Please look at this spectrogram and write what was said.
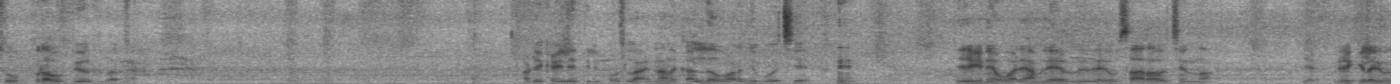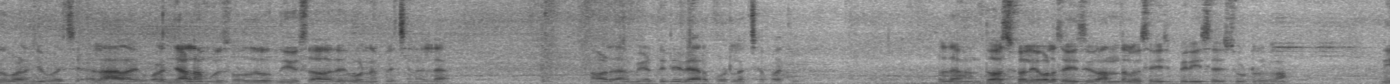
சூப்பராக உப்பி பாருங்க. அப்படியே கையிலே திருப்பி போட்டலாம் என்ன அந்த கல் உடஞ்சி போச்சு. ஏற்கனவே உடையாமலே இருந்தது. உஷாராக வச்சுருந்தோம். எப்படியே கிலோ உடஞ்சி போச்சு. அதெல்லாம் உடஞ்சாலும் நமக்கு சொல்கிறது வந்து யூஸ் ஆகுது. ஒன்றும் பிரச்சனை இல்லை. அவ்வளோதான் நம்ம எடுத்துகிட்டு வேறு போடலாம் சப்பாத்தி. அதுதான் தோசைக்கல் எவ்வளோ சைஸுக்கோ அந்தளவு சைஸ் பெரிய சைஸ் சுட்டுருக்கோம் நீ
